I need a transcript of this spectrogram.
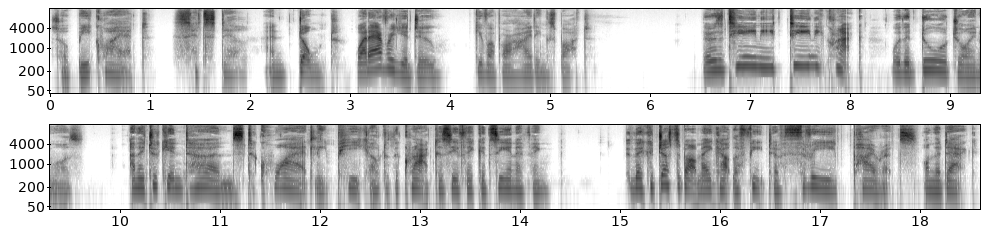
So be quiet Sit still and don't, whatever you do, give up our hiding spot. There was a teeny, teeny crack where the door join was, and they took in turns to quietly peek out of the crack to see if they could see anything. They could just about make out the feet of three pirates on the deck.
